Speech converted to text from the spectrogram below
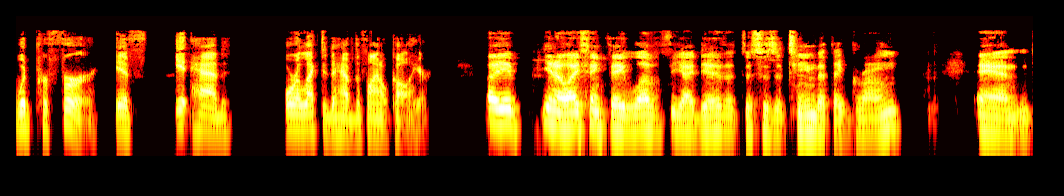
would prefer if it had or elected to have the final call here? I, you know, I think they love the idea that this is a team that they've grown, and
